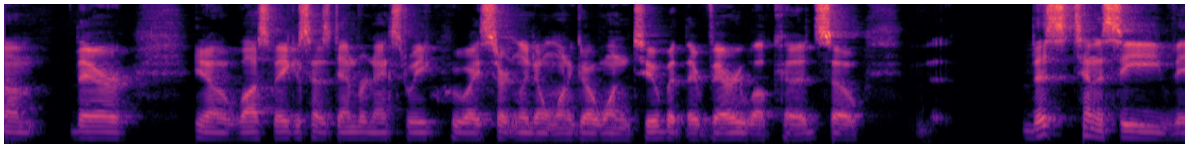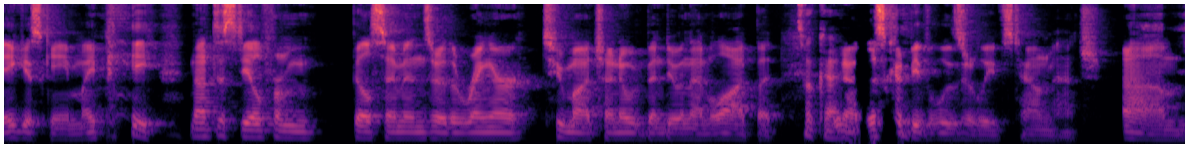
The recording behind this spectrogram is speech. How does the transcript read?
Um, they're you know, Las Vegas has Denver next week, who I certainly don't want to go one two, but they very well could. So this Tennessee Vegas game might be not to steal from Bill Simmons or the Ringer too much. I know we've been doing that a lot, but it's okay. You know, this could be the loser leaves town match um,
